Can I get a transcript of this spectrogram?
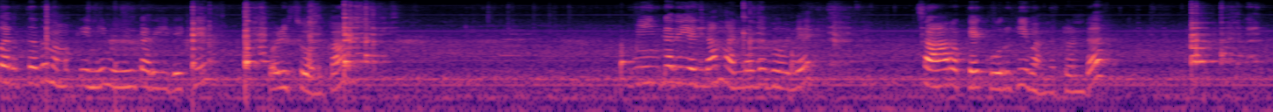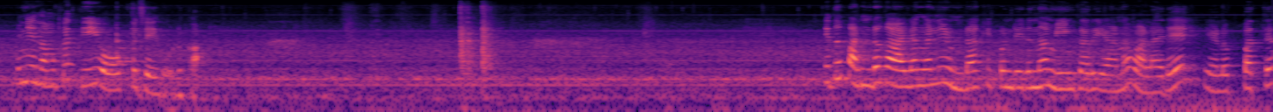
കടുക് നമുക്ക് ഇനി മീൻ കറിയിലേക്ക് ഒഴിച്ചു കൊടുക്കാം. മീൻ കറിയെല്ലാം നല്ലതുപോലെ ചാറൊക്കെ കുറുകി വന്നിട്ടുണ്ട്. ഇനി നമുക്ക് തീ ഓഫ് ചെയ്ത് കൊടുക്കാം. ഇത് പണ്ട് കാലങ്ങളിൽ ഉണ്ടാക്കിക്കൊണ്ടിരുന്ന മീൻ കറിയാണ് വളരെ എളുപ്പത്തിൽ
